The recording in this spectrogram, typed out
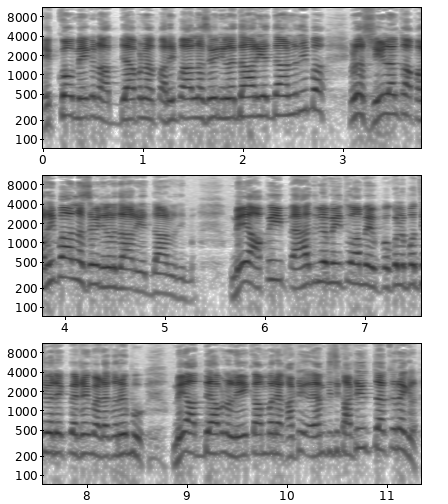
එක්කෝ මේකට අධ්‍යාපන පරිපාලන සේවය නිලධාරියෙක් දාන්න තිබ්බා. ඊට ශ්‍රී ලංකා පරිපාලන සේවය නිලධාරියෙක් දාන්න තිබ්බා. මේ අපි පැහැදිලිවම හිතුවා මේ උපකුලපතිවරයෙක් පැටෙන් වැඩ කරපු මේ අධ්‍යාපන ලේකම්වරයා කටයු යම්කිසි කටයුත්තක් කරා කියලා.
